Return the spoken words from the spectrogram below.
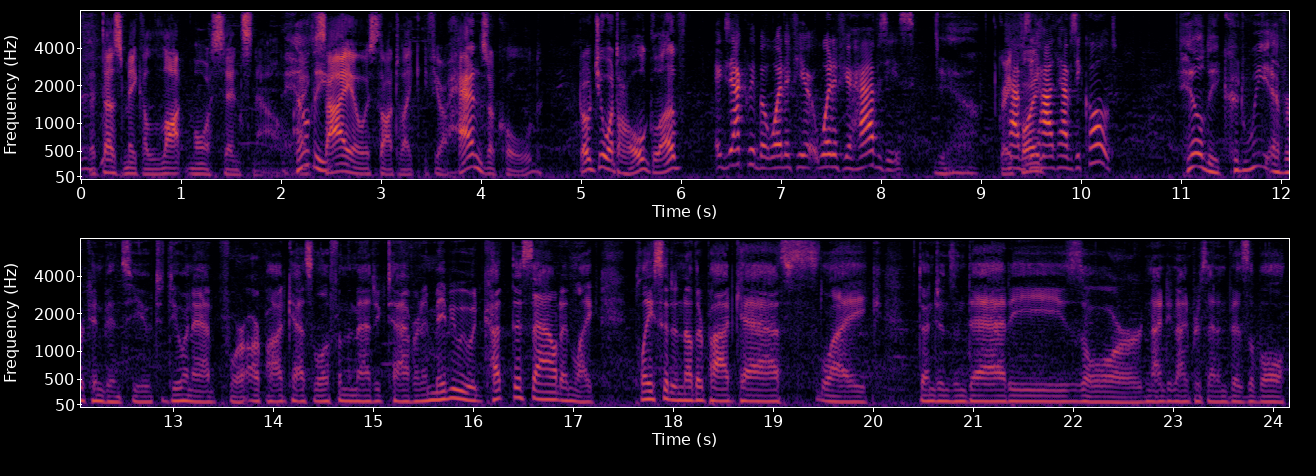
That does make a lot more sense now. Hildy- Like, I always thought, like, if your hands are cold, don't you want a whole glove? Exactly, but what if you're what if you're halvesies? Yeah. Great halvesy point. hot, halvesy cold. Hildy, could we ever convince you to do an ad for our podcast, Hello from the Magic Tavern? And maybe we would cut this out and like place it in other podcasts like Dungeons and Daddies or 99% Invisible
